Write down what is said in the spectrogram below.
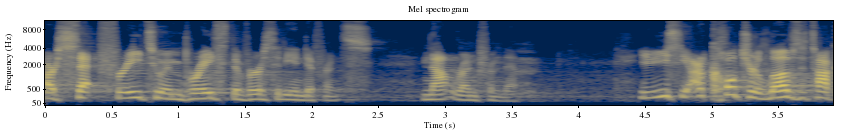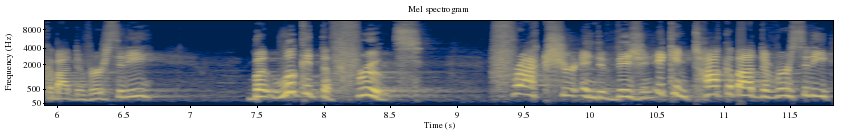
are set free to embrace diversity and difference, not run from them. You, see, our culture loves to talk about diversity, but look at the fruits fracture and division. It can talk about diversity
